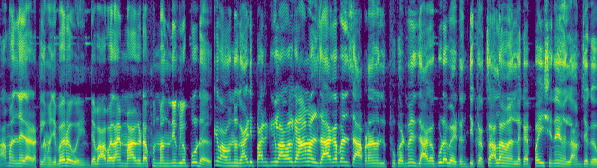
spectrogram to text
आम्हाला नाही टाकलं म्हणजे बरं होईल. त्या बाबाला आम्ही माग टाकून मग निघलो पुढं. भाऊ गाडी पार्किंग लावाल का आम्हाला जागा पण सापडा म्हणलं. फुकट म्हणजे जागा कुठं भेटेल तिकडं चाला म्हणलं. काय पैसे नाही म्हणलं आमच्या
